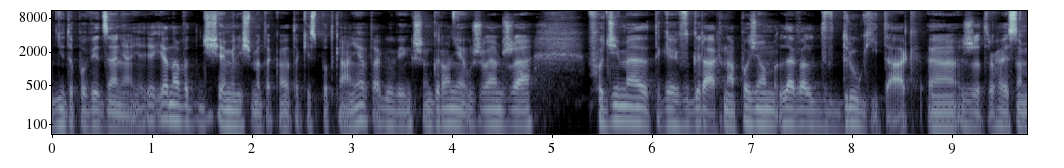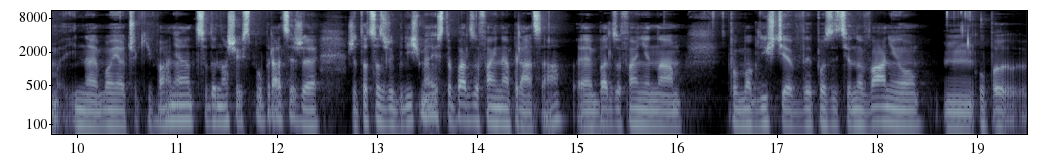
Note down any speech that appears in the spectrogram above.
niedopowiedzenia. Ja, ja nawet dzisiaj mieliśmy takie, takie spotkanie, tak, w większym gronie użyłem, że wchodzimy, tak jak w grach, na poziom level drugi, tak, e, że trochę są inne moje oczekiwania co do naszej współpracy, że, że to, co zrobiliśmy, jest to bardzo fajna praca, e, bardzo fajnie nam pomogliście w wypozycjonowaniu, mm, upo,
